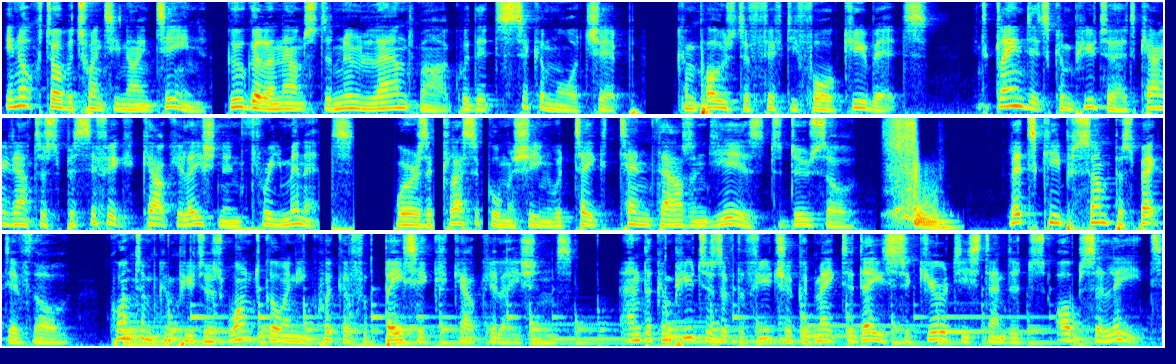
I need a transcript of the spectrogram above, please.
In October 2019, Google announced a new landmark with its Sycamore chip, composed of 54 qubits. It claimed its computer had carried out a specific calculation in three minutes, whereas a classical machine would take 10,000 years to do so. Let's keep some perspective though. Quantum computers won't go any quicker for basic calculations, and the computers of the future could make today's security standards obsolete,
